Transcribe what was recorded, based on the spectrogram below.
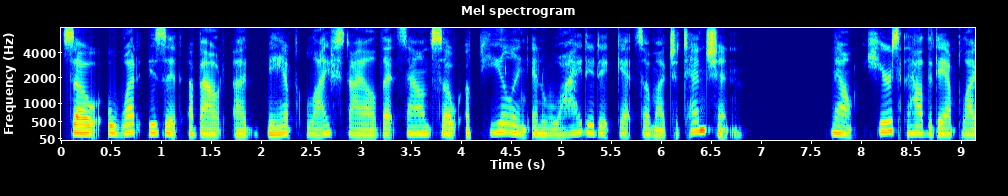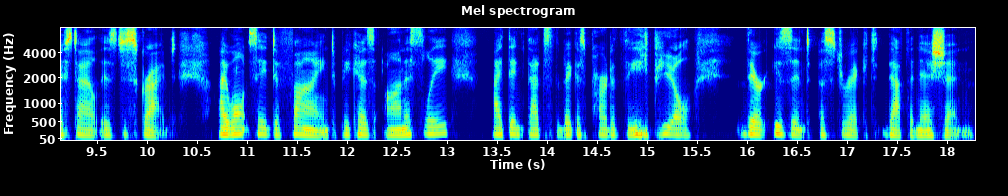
So, what is it about a damp lifestyle that sounds so appealing and why did it get so much attention? Now, here's how the damp lifestyle is described. I won't say defined because honestly, I think that's the biggest part of the appeal. There isn't a strict definition.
